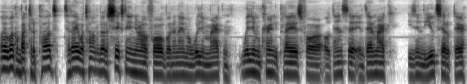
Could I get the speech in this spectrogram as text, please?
Hi, welcome back to the pod. Today we're talking about a 16 year old forward by the name of William Martin. William currently plays for Odense in Denmark. He's in the youth setup there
